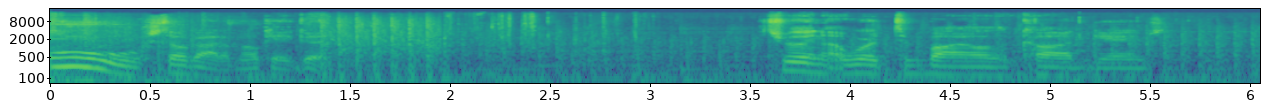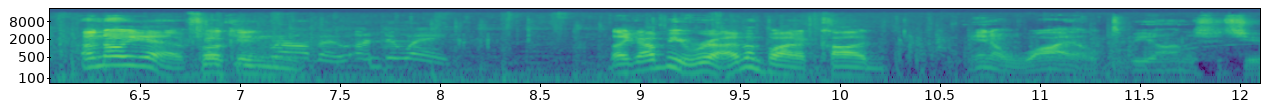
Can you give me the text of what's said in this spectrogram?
Ooh, still got him. Okay, good. It's really not worth to buy all the COD games. Oh no, yeah, fucking. Bravo underway. Like, I'll be real. I haven't bought a COD in a while, to be honest with you,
